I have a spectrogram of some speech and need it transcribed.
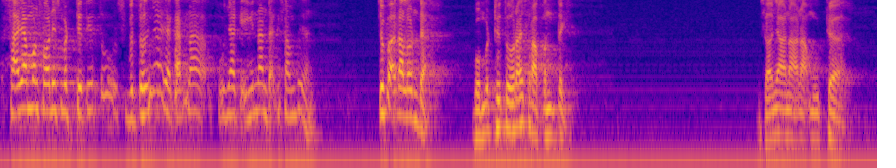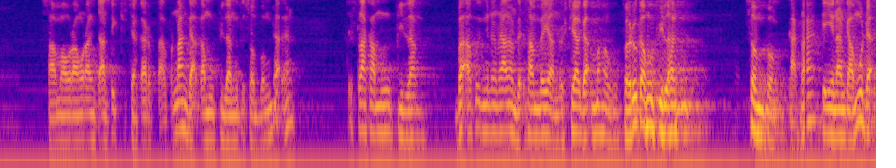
saya menfonis medit itu sebetulnya ya karena punya keinginan tidak kesampaian. Coba kalau ndak, gue medit orang serap penting. Misalnya anak-anak muda sama orang-orang cantik di Jakarta, pernah nggak kamu bilang itu sombong enggak kan? Setelah kamu bilang, Mbak aku ingin kenalan mbak sampean, terus dia agak mau, baru kamu bilang sombong karena keinginan kamu enggak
